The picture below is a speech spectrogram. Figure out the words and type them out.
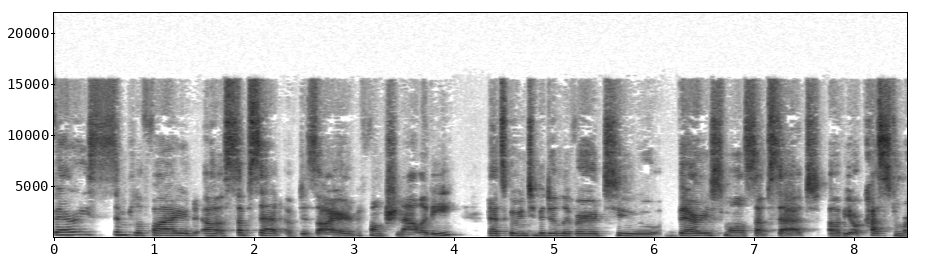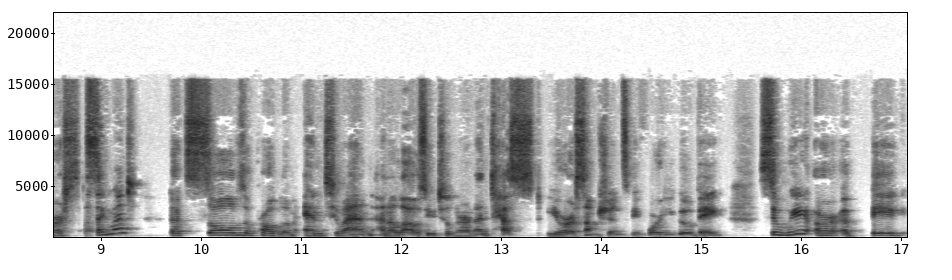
very simplified uh, subset of desired functionality that's going to be delivered to a very small subset of your customer segment that solves a problem end to end and allows you to learn and test your assumptions before you go big. So we are a big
